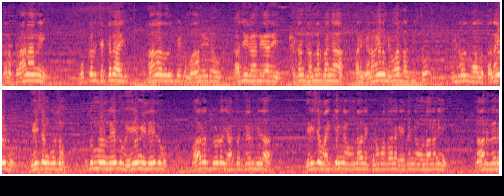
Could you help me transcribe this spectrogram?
తన ప్రాణాన్ని ముక్కలు చెక్కలాయి ప్రాణాలు వదిలిపెట్టిన మహనీయుడు రాజీవ్ గాంధీ గారి వర్ధంతి సందర్భంగా వారి ఘనమైన నివాళులు అర్పిస్తూ ఈ రోజు వాళ్ళ తనయుడు దేశం కోసం కుటుంబం లేదు ఏమీ లేదు. భారత్ జోడో యాత్ర పేరు మీద దేశం ఐక్యంగా ఉండాలి కులమతాలకు ఐక్యంగా ఉండాలని నాలుగు వేల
